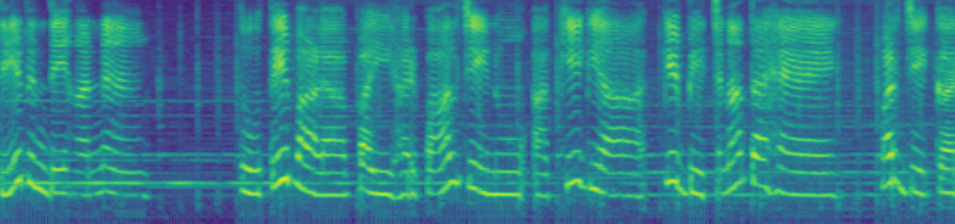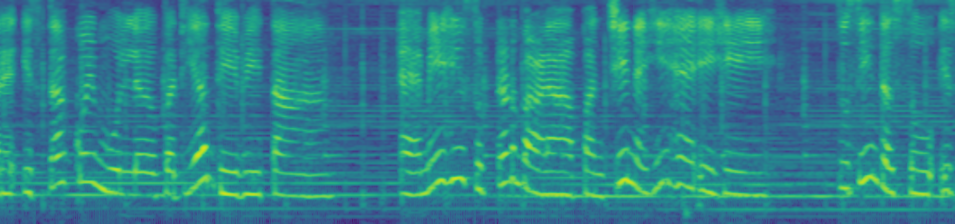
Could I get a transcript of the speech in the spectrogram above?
ਦੇ ਦਿੰਦੇ ਹਨ। ਤੋਤੇ ਵਾਲਾ ਭਾਈ ਹਰਪਾਲ ਜੀ ਨੂੰ ਆਖੀ ਗਿਆ ਕਿ ਵੇਚਣਾ ਤਾਂ ਹੈ, ਪਰ ਜੇਕਰ ਇਸ ਦਾ ਕੋਈ ਮੁੱਲ ਵਧੀਆ ਦੇਵੇ ਤਾਂ। ਐਵੇਂ ਹੀ ਸੁੱਟਣ ਵਾਲਾ ਪੰਛੀ ਨਹੀਂ ਹੈ ਇਹ। ਤੁਸੀਂ ਦੱਸੋ ਇਸ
